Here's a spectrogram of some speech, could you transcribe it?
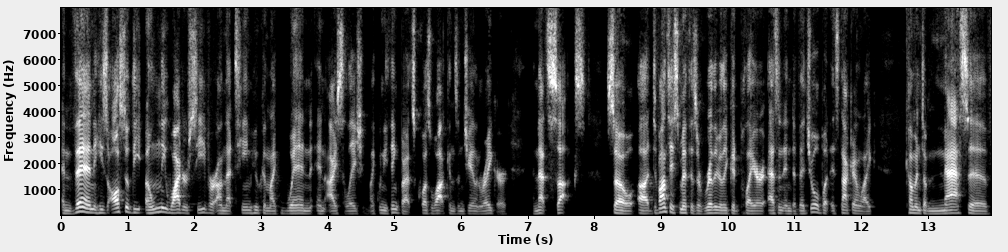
And then he's also the only wide receiver on that team who can like win in isolation. Like when you think about it, it's Quez Watkins and Jalen Reagor, and that sucks. So uh, DeVonta Smith is a really, really good player as an individual, but it's not going to like come into massive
